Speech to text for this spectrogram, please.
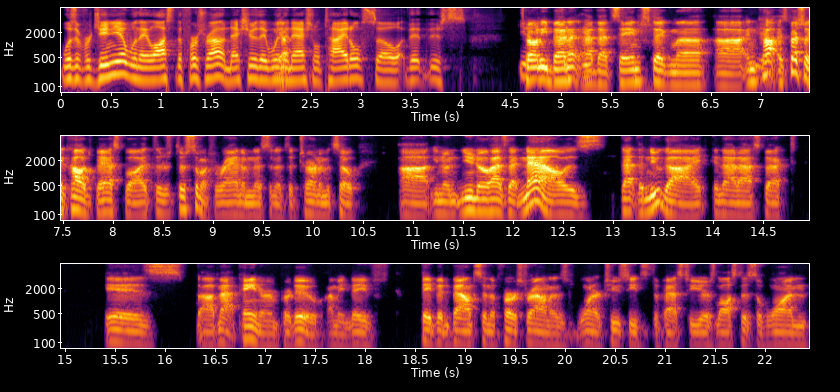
was it Virginia when they lost the first round? Next year they win yep. the national title. So there's Tony know, Bennett had that same stigma, uh, and yeah. co- especially college basketball. There's there's so much randomness and it's a tournament. So, uh, you know, you know has that now is that the new guy in that aspect is uh, Matt Painter in Purdue. I mean, they've they've been bounced in the first round as one or two seeds the past two years. Lost as a one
